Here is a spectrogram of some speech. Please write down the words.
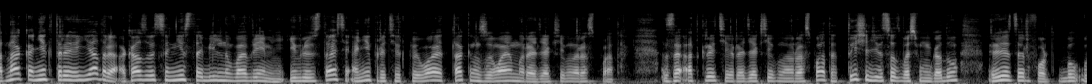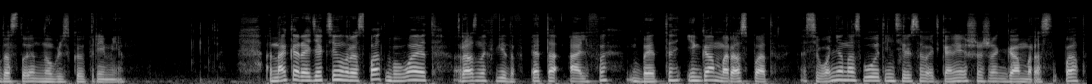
Однако некоторые ядра оказываются нестабильны во времени, и в результате они претерпевают так называемый радиоактивный распад. За открытие радиоактивного распада в 1908 году Резерфорд был удостоен Нобелевской премии. Однако радиоактивный распад бывает разных видов. Это альфа, бета и гамма-распад. Сегодня нас будет интересовать, конечно же, гамма-распад.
